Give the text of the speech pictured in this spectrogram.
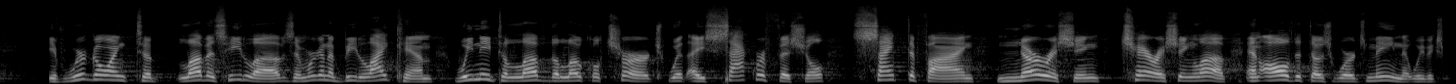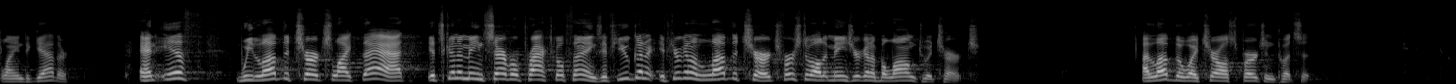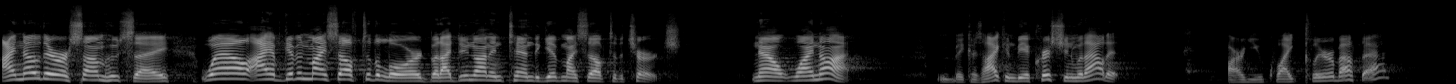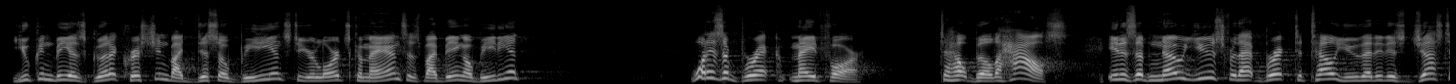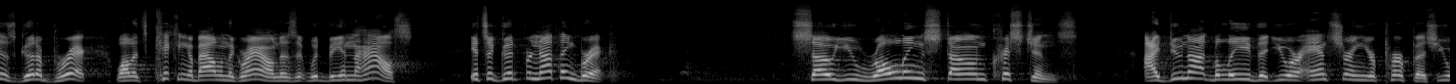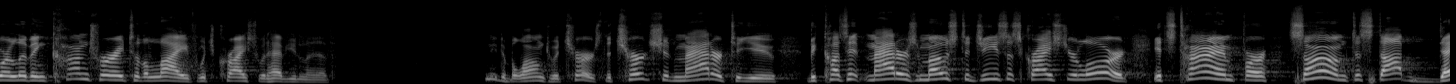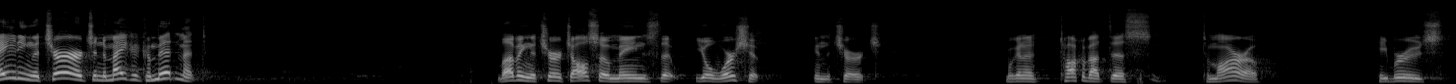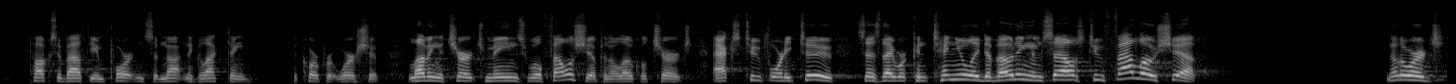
if we're going to love as he loves and we're going to be like him, we need to love the local church with a sacrificial, sanctifying, nourishing, cherishing love. And all that those words mean that we've explained together. And if we love the church like that, it's going to mean several practical things. If you're going to, if you're going to love the church, first of all, it means you're going to belong to a church. I love the way Charles Spurgeon puts it. I know there are some who say, Well, I have given myself to the Lord, but I do not intend to give myself to the church. Now, why not? Because I can be a Christian without it. Are you quite clear about that? You can be as good a Christian by disobedience to your Lord's commands as by being obedient. What is a brick made for? To help build a house. It is of no use for that brick to tell you that it is just as good a brick while it's kicking about on the ground as it would be in the house. It's a good for nothing brick. So, you rolling stone Christians, I do not believe that you are answering your purpose. You are living contrary to the life which Christ would have you live. You need to belong to a church. The church should matter to you because it matters most to Jesus Christ your Lord. It's time for some to stop dating the church and to make a commitment. Loving the church also means that you'll worship in the church. We're going to talk about this tomorrow. Hebrews talks about the importance of not neglecting the corporate worship. Loving the church means we'll fellowship in a local church. Acts 2:42 says they were continually devoting themselves to fellowship. In other words,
